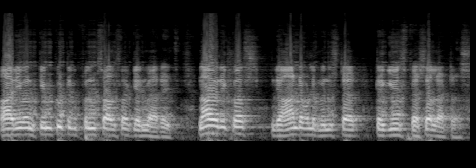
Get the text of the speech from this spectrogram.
or even Kim Ki Duk films also can be arranged. Now I request the Honorable Minister to give special address.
